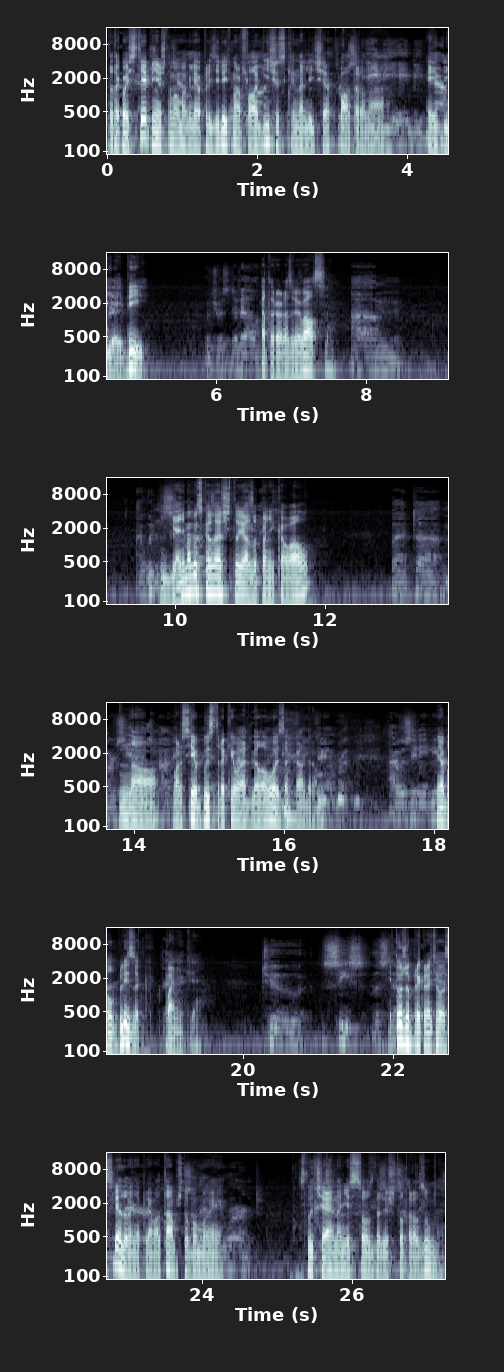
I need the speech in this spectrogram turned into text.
До такой степени, что мы могли определить морфологически наличие паттерна ABAB, который развивался. Я не могу сказать, что я запаниковал, но Марсия быстро кивает головой за кадром. Я был близок к панике. И тут же прекратил исследование прямо там, чтобы мы случайно не создали что-то разумное.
